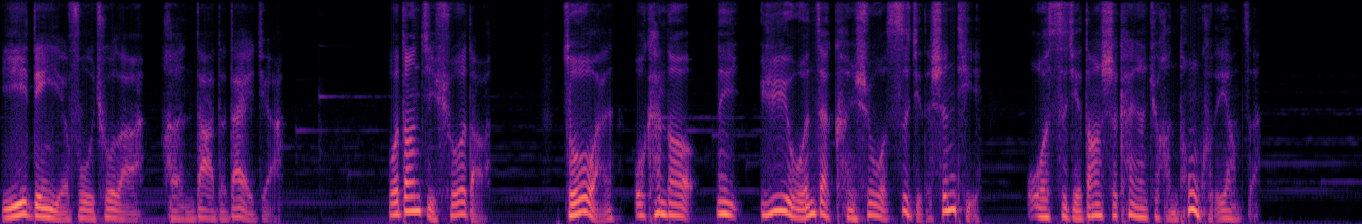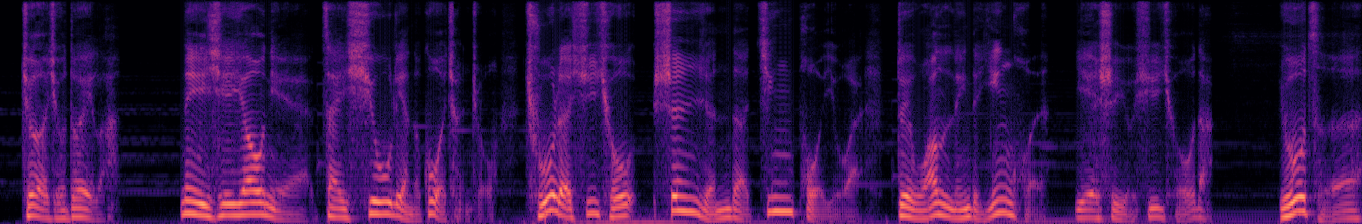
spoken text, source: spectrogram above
一定也付出了很大的代价。我当即说道：“昨晚我看到那于玉文在啃食我四姐的身体，我四姐当时看上去很痛苦的样子。”这就对了，那些妖孽在修炼的过程中，除了需求生人的精魄以外，对亡灵的阴魂也是有需求的，如此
